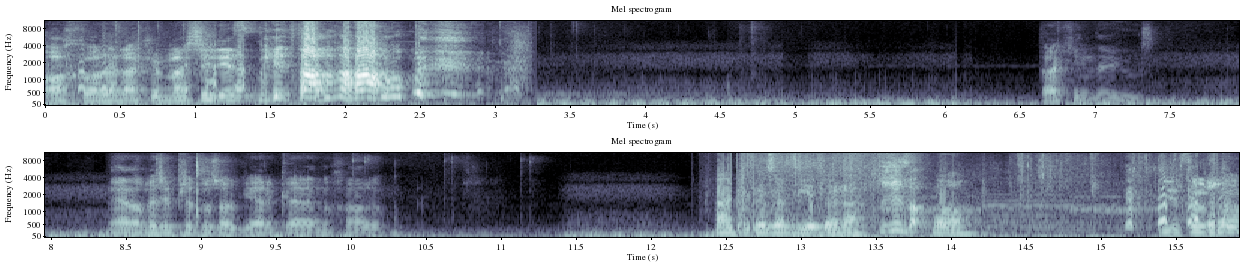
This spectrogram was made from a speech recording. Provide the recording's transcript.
O cholera, chyba się nie zbytował! Tak inny gus. Nie no, będzie przedłużał gierkę, no halo. A, tylko zabiję Dora. Co się, za... O, Nie zdążyłem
